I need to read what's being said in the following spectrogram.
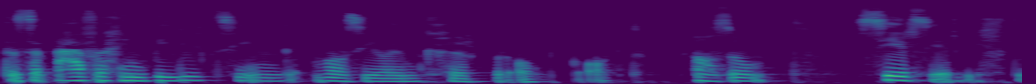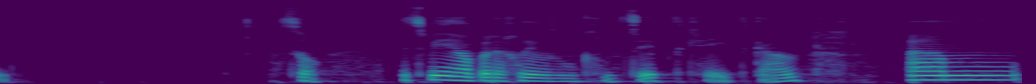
dass ihr einfach im Bild sind, was in eurem Körper abgeht. Also sehr, sehr wichtig. So, jetzt bin ich aber ein bisschen aus dem Konzept Kate, gell? Ähm,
